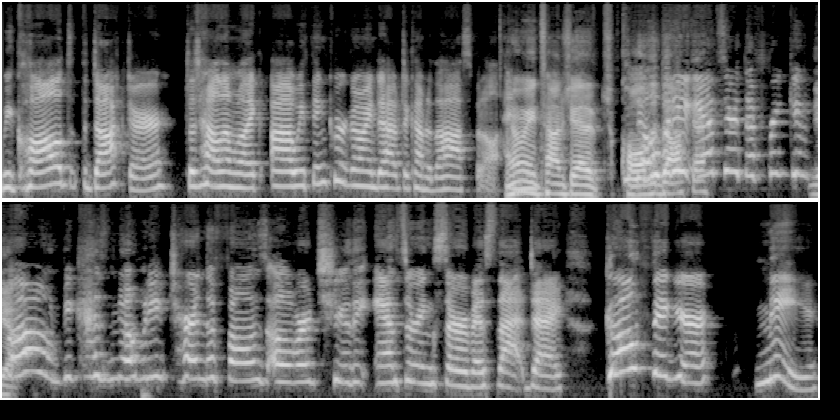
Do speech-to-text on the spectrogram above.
We called the doctor to tell them, we're like, uh, we think we're going to have to come to the hospital. You know how many times you had to call the nobody doctor? answered the freaking Yeah. phone because nobody turned the phones over to the answering service that day. Go figure me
